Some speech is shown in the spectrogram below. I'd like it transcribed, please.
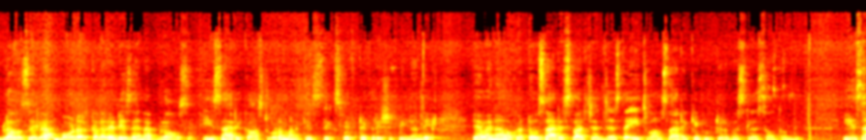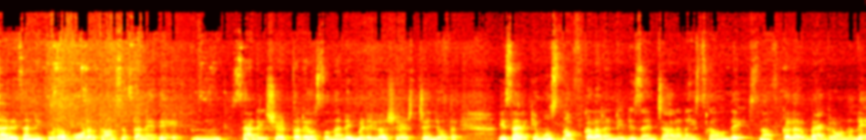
బ్లౌజ్ ఇలా బోర్డర్ కలరే డిజైనర్ బ్లౌజ్. ఈ శారీ కాస్ట్ కూడా మనకి సిక్స్ ఫిఫ్టీ ఫ్రీ షిప్పింగ్ అండి. ఏవైనా ఒక టూ శారీస్ పర్చేజ్ చేస్తే ఈచ్ వన్ శారీకి ఫిఫ్టీ రూపీస్ లెస్ అవుతుంది. ఈ శారీస్ అన్నీ కూడా బోర్డర్ కాన్సెప్ట్ అనేది శాండిల్ షేడ్ తోటే వస్తుందండి. మిడిల్లో షేడ్స్ చేంజ్ అవుతాయి. ఈ శారీకి ఏమో స్నఫ్ కలర్ అండి. డిజైన్ చాలా నైస్గా ఉంది. స్నఫ్ కలర్ బ్యాక్గ్రౌండ్ ఉండి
